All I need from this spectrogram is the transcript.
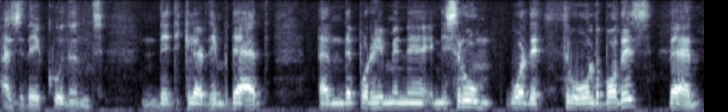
as they couldn't, they declared him dead and they put him in, a, in this room where they threw all the bodies. Then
